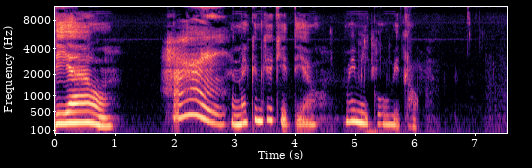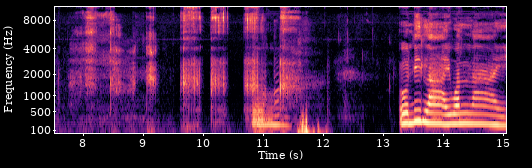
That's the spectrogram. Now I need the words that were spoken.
เดียวใช่เห็นไหมขึ้นแค่ขีดเดียว ไม่มีโควิดหรอกโอ้โอลี่ไลน์วันไลน์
